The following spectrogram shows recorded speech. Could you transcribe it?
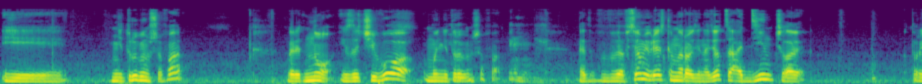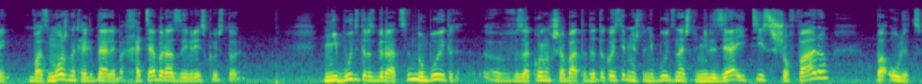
И не трубим шафар? Говорит, но из-за чего мы не трубим шафар? Говорит, во всем еврейском народе найдется один человек, который, возможно, когда-либо, хотя бы раз за еврейскую историю, не будет разбираться, но будет в законах шаббата до такой степени, что не будет знать, что нельзя идти с шофаром по улице.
